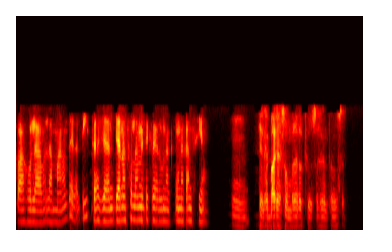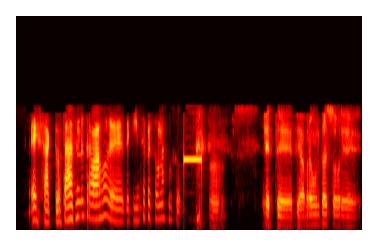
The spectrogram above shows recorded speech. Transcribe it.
bajo la, las manos del artista, ya, ya no solamente crear una, una canción. Mm. Tienes varios sombreros que usar entonces. Exacto, estás haciendo el trabajo de, de 15 personas uso. Este, te iba a preguntar sobre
